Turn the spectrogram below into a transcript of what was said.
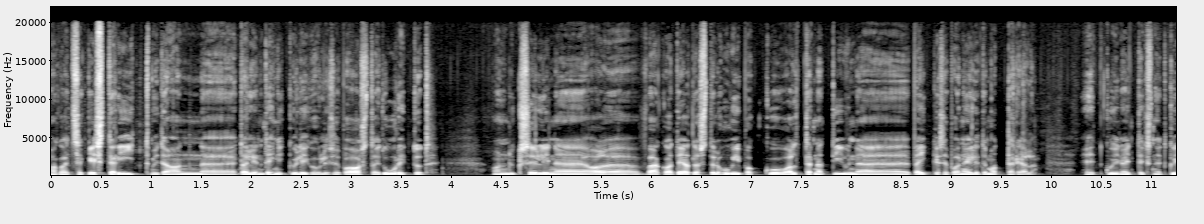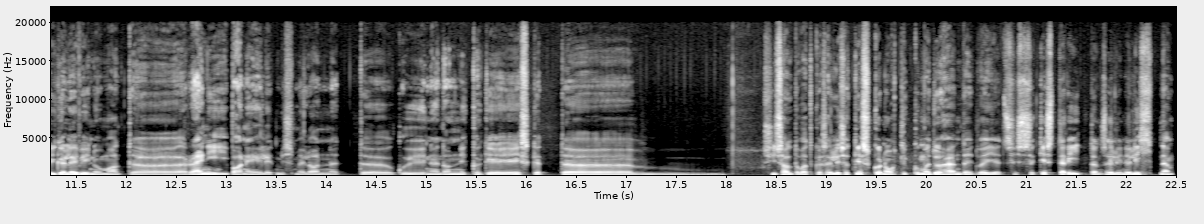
aga et see kesteriit, mida on äh, Tallinna Tehnikaülikoolis juba aastaid uuritud, on üks selline äh, väga teadlastele huvipakkuv alternatiivne päikesepaneelide materjal et kui näiteks need kõige levinumad äh, ränipaneelid, mis meil on, et äh, kui need on ikkagi eeskätt äh, sisaldavad ka selliseid keskkonnahtlikumaid ühendeid või et siis see kesteriit on selline lihtne,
